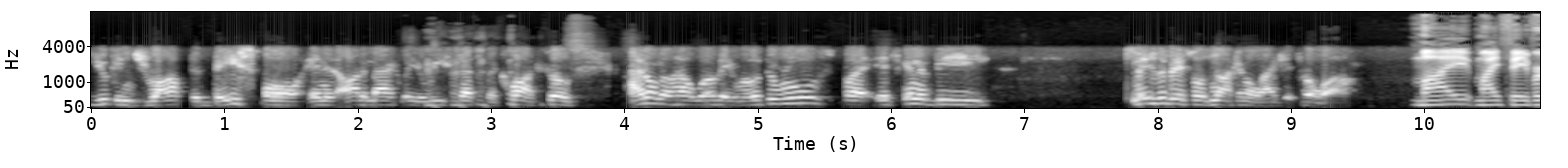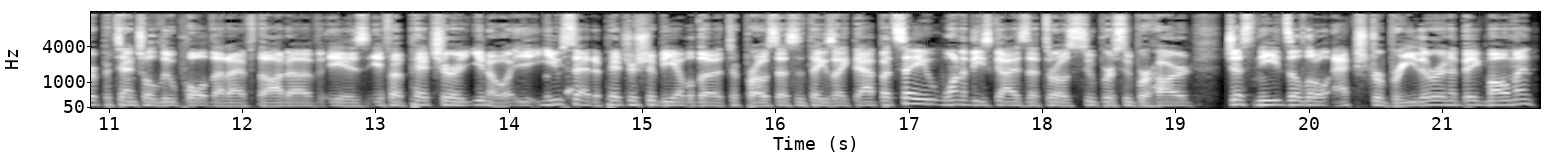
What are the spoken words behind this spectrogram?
you can drop the baseball and it automatically resets the clock. So I don't know how well they wrote the rules, but it's going to be Major League Baseball is not going to like it for a while my my favorite potential loophole that I've thought of is if a pitcher, you know, you said a pitcher should be able to to process and things like that, but say one of these guys that throws super super hard just needs a little extra breather in a big moment,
